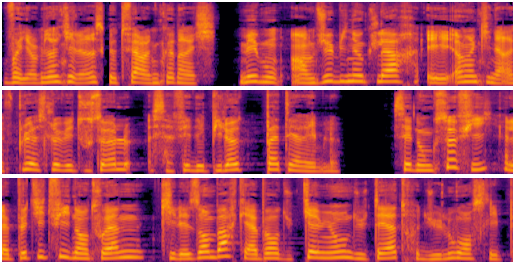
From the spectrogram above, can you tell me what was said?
voyant bien qu'il risque de faire une connerie. Mais bon, un vieux binoclard et un qui n'arrive plus à se lever tout seul, ça fait des pilotes pas terribles. C'est donc Sophie, la petite fille d'Antoine, qui les embarque à bord du camion du théâtre du loup en slip.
